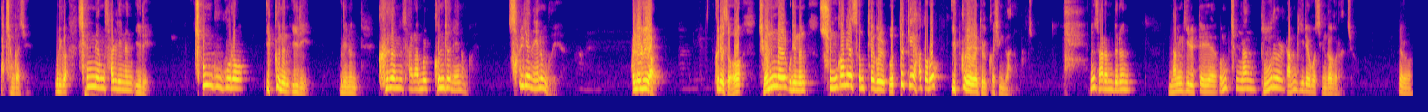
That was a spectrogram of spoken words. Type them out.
마찬가지. 우리가 생명 살리는 일이, 천국으로 이끄는 일이, 우리는 그런 사람을 건져내는 거예요. 살려내는 거예요. 할렐루야! 그래서 정말 우리는 순간의 선택을 어떻게 하도록 이끌어야 될 것인가 하는 거죠. 많은 사람들은 남길 때에 엄청난 부를 남기려고 생각을 하죠. 여러분,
